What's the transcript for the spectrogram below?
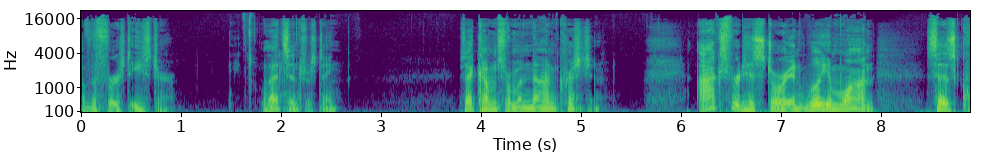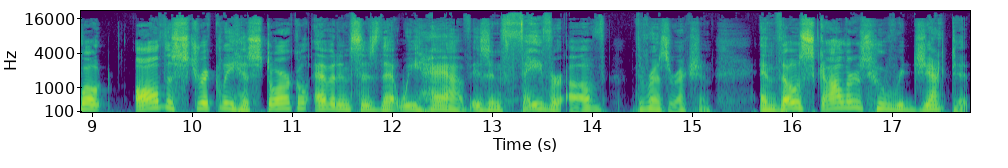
of the first Easter. Well, that's interesting. That comes from a non Christian. Oxford historian William Wand says, quote, all the strictly historical evidences that we have is in favor of the resurrection. And those scholars who reject it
